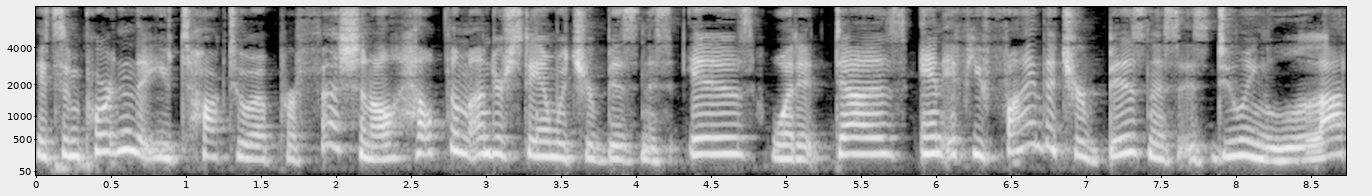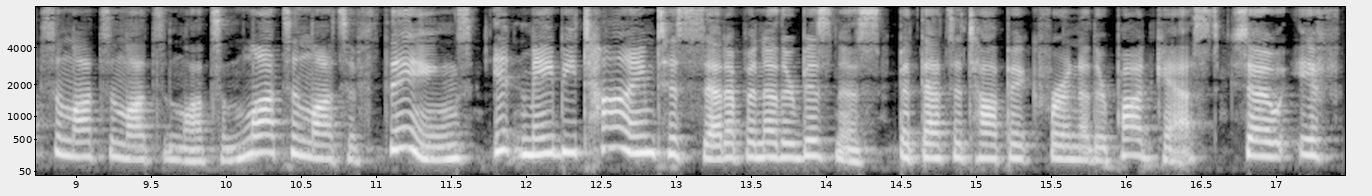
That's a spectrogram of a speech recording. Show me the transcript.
It's important that you talk to a professional, help them understand what your business is, what it does. And if you find that your business is doing lots and lots and lots and lots and lots and lots of things, it may be time to set up another business. But that's a topic for another podcast. So if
